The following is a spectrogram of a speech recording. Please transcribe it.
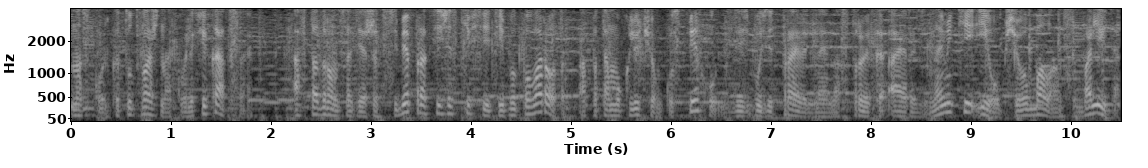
насколько тут важна квалификация. Автодром содержит в себе практически все типы поворотов, а потому ключом к успеху здесь будет правильная настройка аэродинамики и общего баланса болида.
